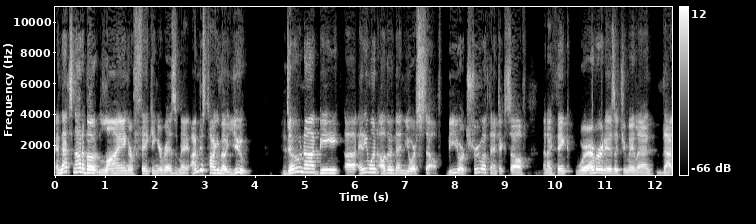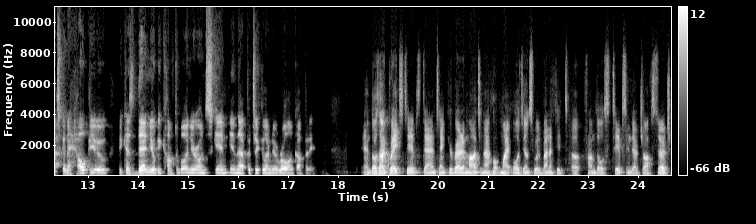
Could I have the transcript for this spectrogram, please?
And that's not about lying or faking your resume. I'm just talking about you. Do not be uh, anyone other than yourself. Be your true, authentic self. And I think wherever it is that you may land, that's going to help you because then you'll be comfortable in your own skin in that particular new role and company. And those are great tips, Dan. Thank you very much. And I hope my audience will benefit uh, from those tips in their job search.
